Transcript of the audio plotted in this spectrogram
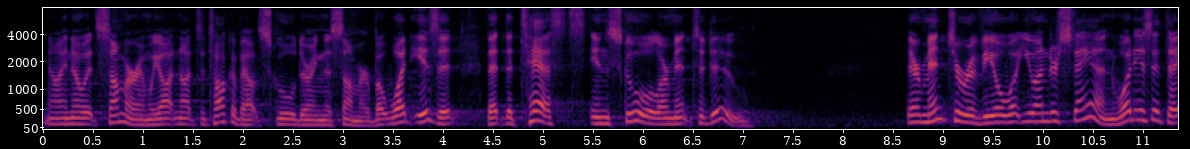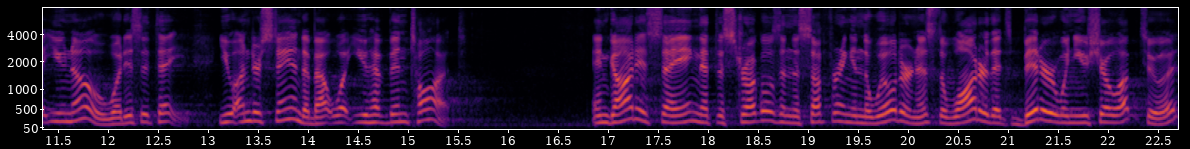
Now, I know it's summer and we ought not to talk about school during the summer, but what is it that the tests in school are meant to do? They're meant to reveal what you understand. What is it that you know? What is it that you understand about what you have been taught? And God is saying that the struggles and the suffering in the wilderness, the water that's bitter when you show up to it,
